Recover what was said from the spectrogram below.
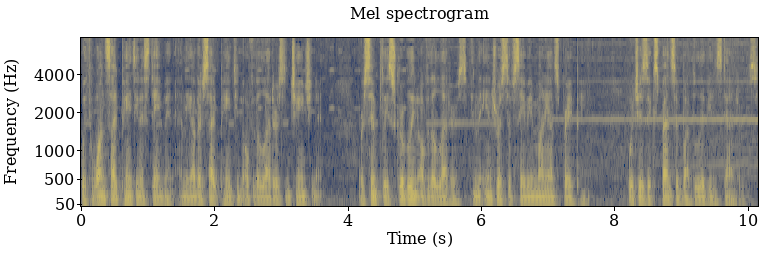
with one side painting a statement and the other side painting over the letters and changing it, or simply scribbling over the letters in the interest of saving money on spray paint, which is expensive by Bolivian standards.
